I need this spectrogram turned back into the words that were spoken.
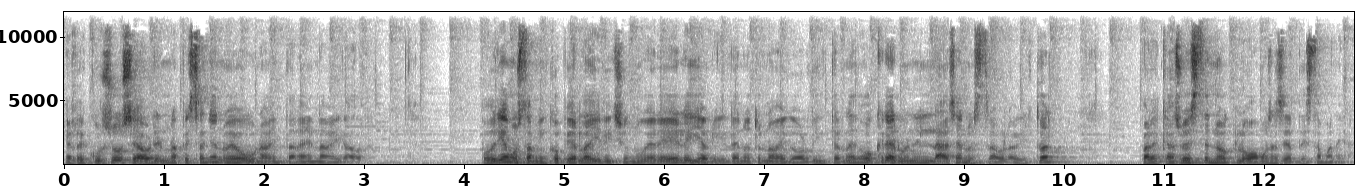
El recurso se abre en una pestaña nueva o una ventana del navegador. Podríamos también copiar la dirección URL y abrirla en otro navegador de internet o crear un enlace a nuestra aula virtual. Para el caso de este NOC lo vamos a hacer de esta manera.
